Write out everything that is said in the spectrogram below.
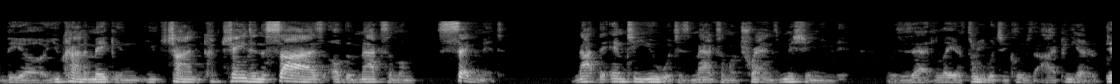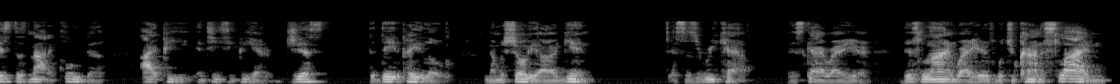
the, uh, you kind of making, you trying, changing the size of the maximum segment, not the MTU, which is maximum transmission unit, which is at layer three, which includes the IP header. This does not include the IP and TCP header, just the data payload. And I'm to show y'all again, just as a recap, this guy right here. This line right here is what you kind of sliding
